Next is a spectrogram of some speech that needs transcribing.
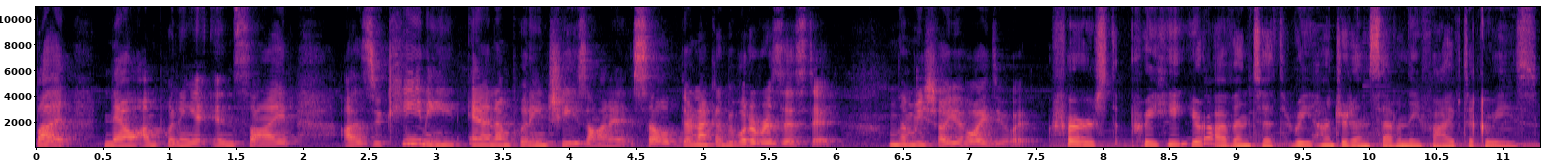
but now I'm putting it inside a zucchini and I'm putting cheese on it. So they're not gonna be able to resist it. Let me show you how I do it. First, preheat your oven to 375 degrees.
